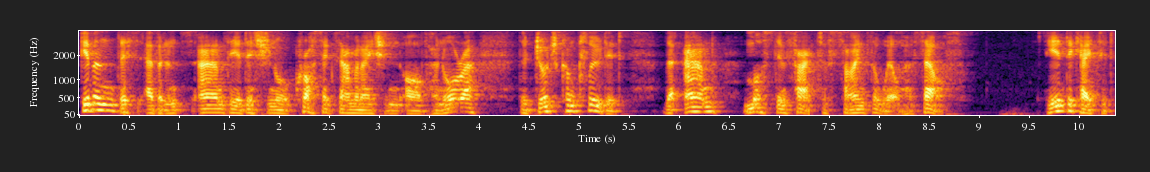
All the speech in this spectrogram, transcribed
Given this evidence and the additional cross examination of Honora, the judge concluded that Anne must in fact have signed the will herself. He indicated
